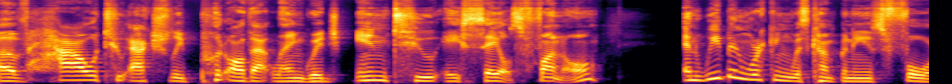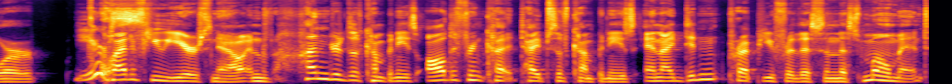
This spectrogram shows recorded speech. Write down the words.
of how to actually put all that language into a sales funnel. And we've been working with companies for Years. quite a few years now and hundreds of companies, all different types of companies. And I didn't prep you for this in this moment,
